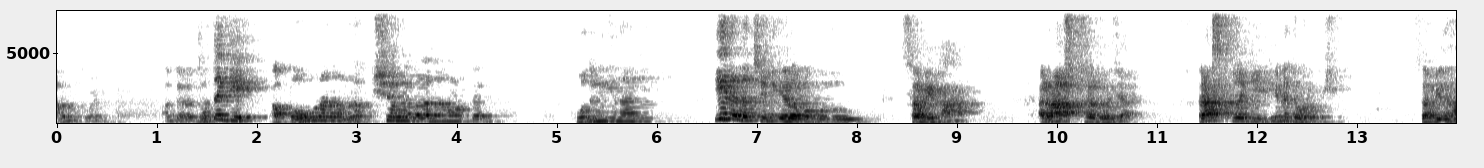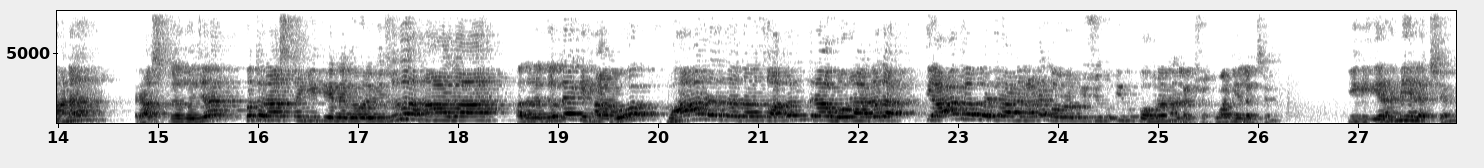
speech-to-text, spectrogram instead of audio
ಪ್ರಮುಖವಾಗಿರ್ತವೆ ಅದರ ಜೊತೆಗೆ ಆ ಪೌರನ ಲಕ್ಷಣಗಳನ್ನ ನೋಡ್ತಾರೆ ಮೊದಲನೇದಾಗಿ ಏನ ಲಕ್ಷಣ ಇರಬಹುದು? ಸಂವಿಧಾನ, ರಾಷ್ಟ್ರಧ್ವಜ. ರಾಷ್ಟ್ರಗೀತೆಯನ್ನು ಗೌರವಿಸುವುದು. ಸಂವಿಧಾನ, ರಾಷ್ಟ್ರಧ್ವಜ ಮತ್ತು ರಾಷ್ಟ್ರಗೀತೆಯನ್ನು ಗೌರವಿಸುವುದು ಹಾಗ ಅದರ ಜೊತೆಗೆ ಹಾಗೂ ಭಾರತದ ಸ್ವಾತಂತ್ರ್ಯ ಹೋರಾಟದ ತ್ಯಾಗ ಬಲಿದಾನಗಳನ್ನು ಗೌರವಿಸುವುದು. ಇದು ಪೌರನ ಲಕ್ಷಣ ಒಂದನೇ ಲಕ್ಷಣ. ಇನ್ನು ಎರಡನೇ ಲಕ್ಷಣ,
